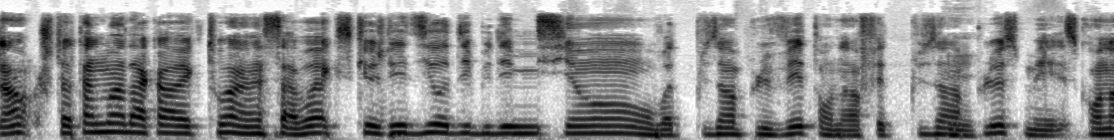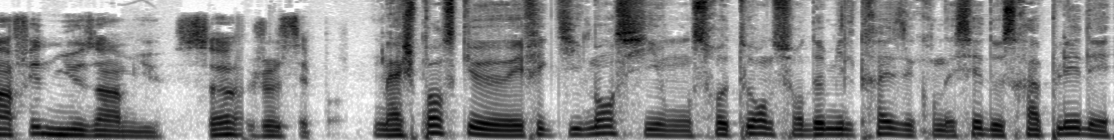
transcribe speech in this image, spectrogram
non, je suis totalement d'accord avec toi. Hein. Ça va avec ce que je l'ai dit au début d'émission. On va de plus en plus vite, on en fait de plus en mm. plus, mais est-ce qu'on en fait de mieux en mieux? Ça, je ne sais pas. Mais je pense que effectivement, si on se retourne sur 2013 et qu'on essaie de se rappeler les,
